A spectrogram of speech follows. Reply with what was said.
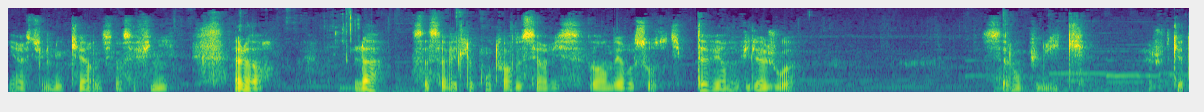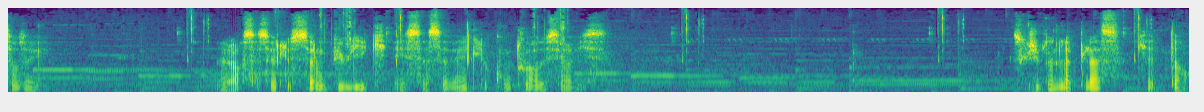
Il reste une lucarne, sinon c'est fini. Alors, là, ça, ça va être le comptoir de service. Vendre des ressources de type taverne villageois. Salon public. Ajoute 14 avec. Alors ça, ça va être le salon public et ça, ça va être le comptoir de service. Est-ce que j'ai besoin de la place qu'il y a dedans?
